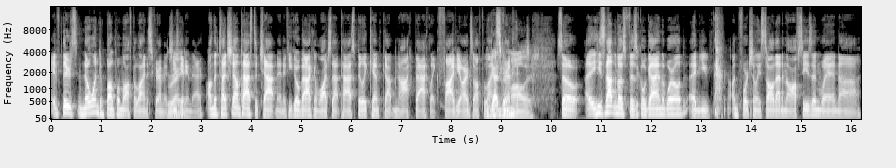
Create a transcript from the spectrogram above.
if there's no one to bump him off the line of scrimmage, he's getting there. On the touchdown pass to Chapman, if you go back and watch that pass, Billy Kemp got knocked back like five yards off the He line of scrimmage. demolished. So uh, he's not the most physical guy in the world, and you unfortunately saw that in the offseason when uh,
